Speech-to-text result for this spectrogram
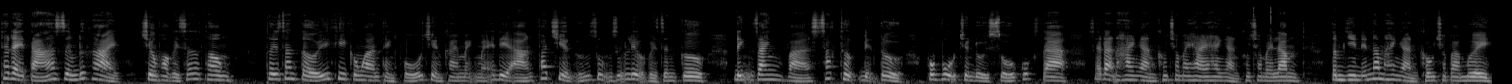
Theo Đại tá Dương Đức Hải, trường phòng Cảnh sát Giao thông, Thời gian tới, khi Công an thành phố triển khai mạnh mẽ đề án phát triển ứng dụng dữ liệu về dân cư, định danh và xác thực điện tử phục vụ chuyển đổi số quốc gia giai đoạn 2022-2025, tầm nhìn đến năm 2030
